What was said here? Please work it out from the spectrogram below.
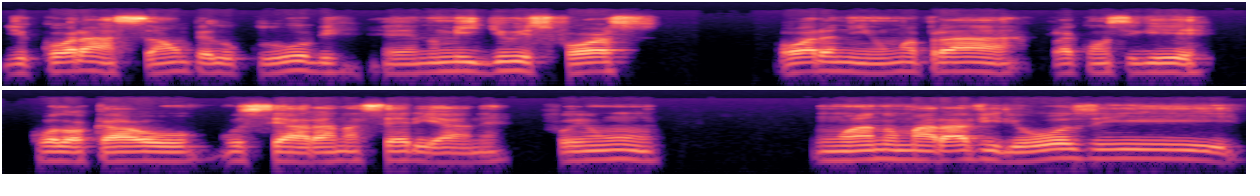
de coração pelo clube, é, não mediu esforço hora nenhuma para conseguir colocar o, o Ceará na Série A, né? Foi um, um ano maravilhoso e,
